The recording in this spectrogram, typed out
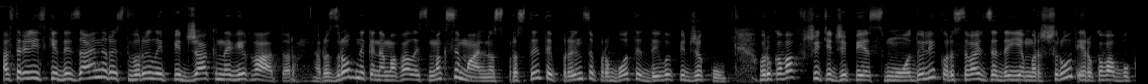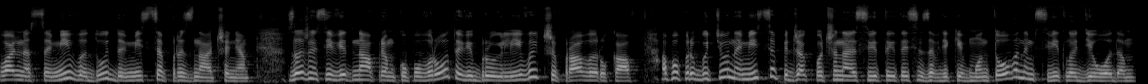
Австралійські дизайнери створили піджак-навігатор. Розробники намагались максимально спростити принцип роботи диво піджаку. У рукавах вшиті GPS-модулі, користувач задає маршрут, і рукава буквально самі ведуть до місця призначення. В залежності від напрямку повороту вібрує лівий чи правий рукав. А по прибуттю на місце піджак починає світитись завдяки вмонтованим світлодіодам.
